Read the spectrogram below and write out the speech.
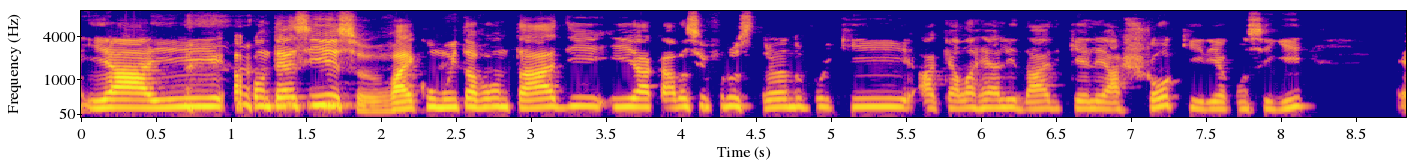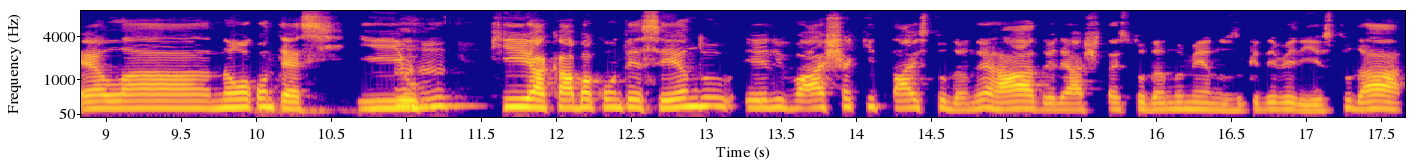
E aí acontece isso, vai com muita vontade e acaba se frustrando porque aquela realidade que ele achou que iria conseguir, ela não acontece. E o Uhum. que acaba acontecendo, ele acha que está estudando errado, ele acha que está estudando menos do que deveria estudar,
